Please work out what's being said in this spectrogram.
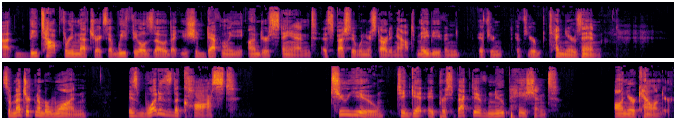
uh, the top three metrics that we feel as though that you should definitely understand, especially when you're starting out, maybe even if you're if you're 10 years in. So metric number one is what is the cost to you to get a prospective new patient on your calendar?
